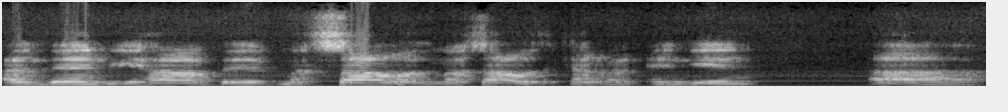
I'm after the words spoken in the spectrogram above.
and then we have the masala. The masala is a kind of an Indian, uh,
